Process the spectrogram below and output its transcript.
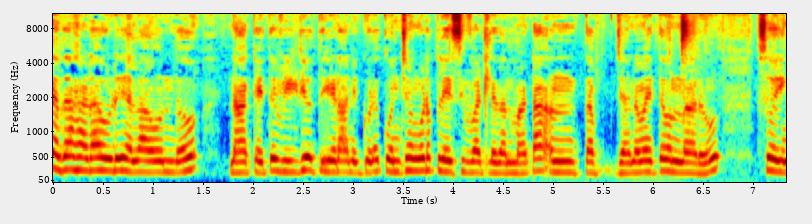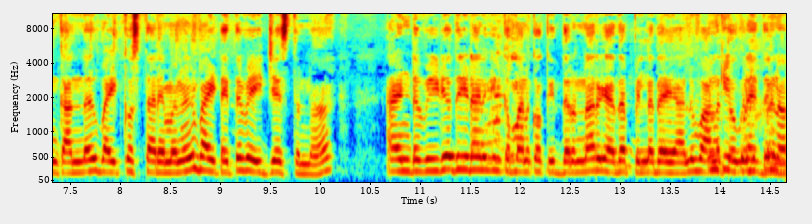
కదా హడావుడి ఎలా ఉందో. నాకైతే వీడియో తీయడానికి కూడా కొంచెం కూడా ప్లేస్ ఇవ్వట్లేదు అనమాట అంత జనం అయితే ఉన్నారు. సో ఇంకా అందరూ బయటకు వస్తారేమోనని బయట అయితే వెయిట్ చేస్తున్నా. అండ్ వీడియో తీయడానికి ఇంకా మనకు ఒక ఇద్దరు ఉన్నారు కదా పిల్ల దయ్యాలు. వాళ్ళతో కూడా అయితే నా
